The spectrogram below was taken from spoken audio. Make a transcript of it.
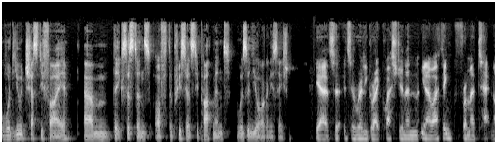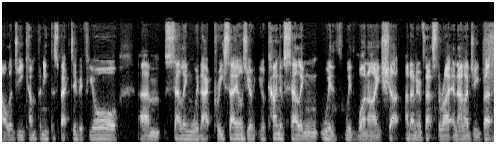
would you justify um, the existence of the pre sales department within your organization? Yeah, it's a, it's a really great question. And, you know, I think from a technology company perspective, if you're um, selling without pre-sales. You're you're kind of selling with with one eye shut. I don't know if that's the right analogy, but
